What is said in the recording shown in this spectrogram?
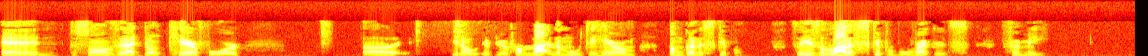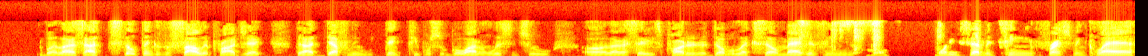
and the songs that I don't care for, uh, you know, if if I'm not in the mood to hear them, I'm going to skip them. So he has a lot of skippable records for me. But like I said, I still think it's a solid project that I definitely think people should go out and listen to. Uh, like I said, he's part of the Double XL magazine uh, 2017 freshman class,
